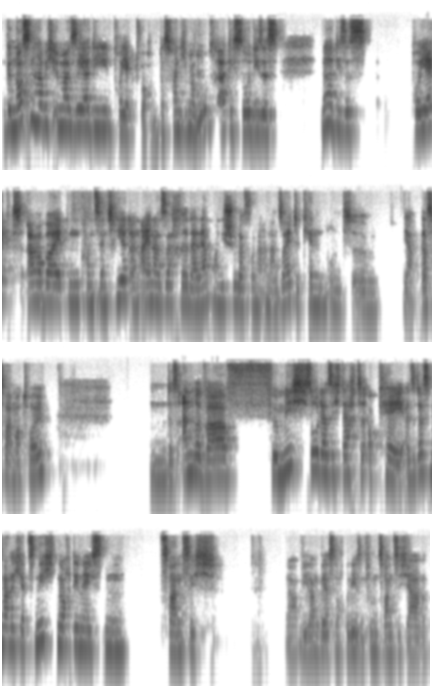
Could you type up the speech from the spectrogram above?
genossen habe ich immer sehr die Projektwochen. Das fand ich immer mhm. großartig, so dieses, ne, dieses Projektarbeiten konzentriert an einer Sache. Da lernt man die Schüler von der anderen Seite kennen und ähm, ja, das war immer toll. Das andere war für mich so, dass ich dachte, okay, also das mache ich jetzt nicht noch die nächsten 20, ja, wie lange wäre es noch gewesen? 25 Jahre.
